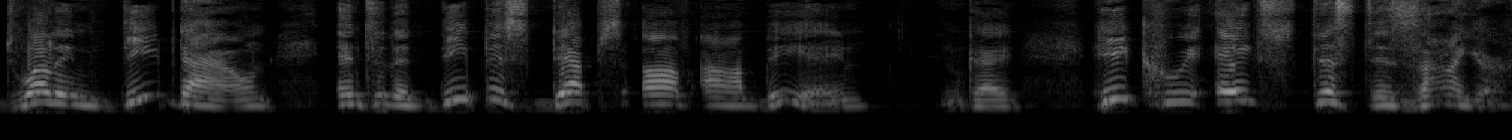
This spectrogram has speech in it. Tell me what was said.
dwelling deep down into the deepest depths of our being, okay, he creates this desire.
